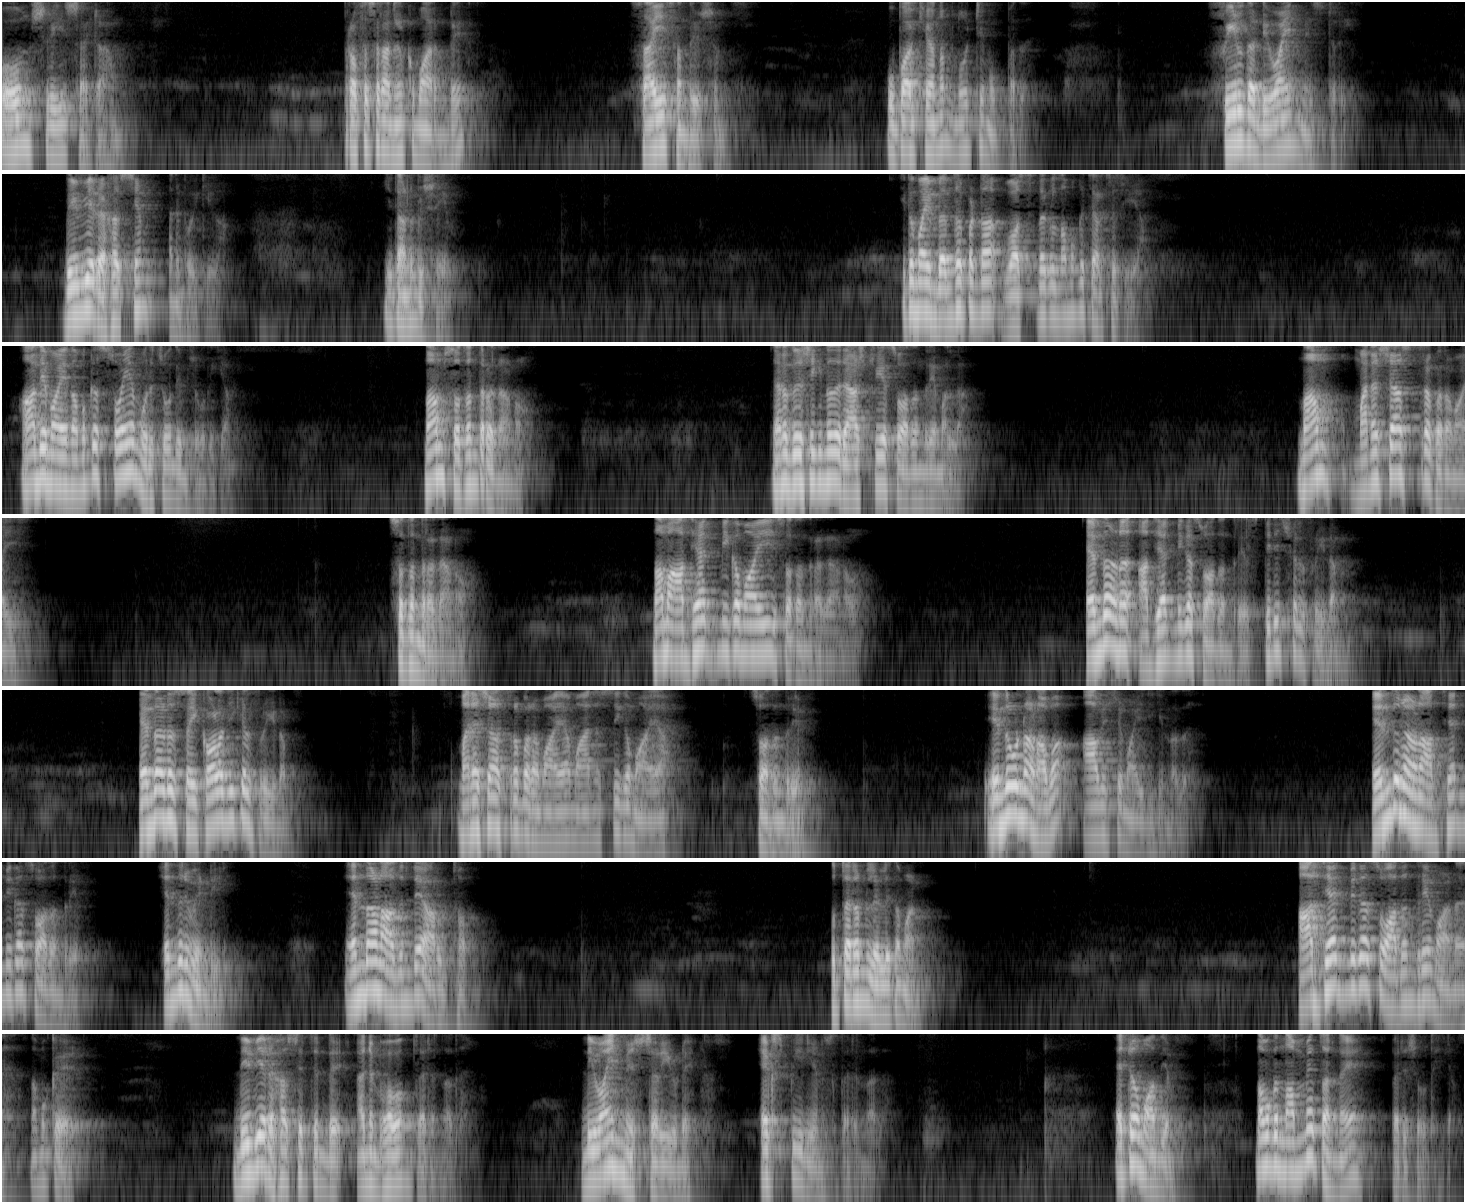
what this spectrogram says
ഓം Shri Sairam professor അനിൽകുമാറിന്റെ സായി സന്ദേശം. ഉപാഖ്യാനം നൂറ്റി മുപ്പത് ഫീൽ ദ ഡിവൈൻ മിസ്റ്ററി ദിവ്യരഹസ്യം അനുഭവിക്കുക. ഇതാണ് വിഷയം. ഇതുമായി ബന്ധപ്പെട്ട വസ്തുതകൾ നമുക്ക് ചർച്ച ചെയ്യാം. ആദ്യമായി നമുക്ക് സ്വയം ഒരു ചോദ്യം ചോദിക്കാം. നാം സ്വതന്ത്രരാണോ? ഞാൻ ഉദ്ദേശിക്കുന്നത് രാഷ്ട്രീയ സ്വാതന്ത്ര്യമല്ല. നാം മനഃശാസ്ത്രപരമായി സ്വതന്ത്രരാണോ? നാം ആധ്യാത്മികമായി സ്വതന്ത്രരാണോ? എന്താണ് ആധ്യാത്മിക സ്വാതന്ത്ര്യം? സ്പിരിച്വൽ ഫ്രീഡം എന്താണ് സൈക്കോളജിക്കൽ ഫ്രീഡം മനഃശാസ്ത്രപരമായ മാനസികമായ സ്വാതന്ത്ര്യം. എന്തുകൊണ്ടാണ് അവ ആവശ്യമായിരിക്കുന്നത്? എന്തിനാണ് ആധ്യാത്മിക സ്വാതന്ത്ര്യം? എന്തിനു വേണ്ടി? എന്താണ് അതിന്റെ അർത്ഥം? ഉത്തരം ലളിതമാണ്. ആധ്യാത്മിക സ്വാതന്ത്ര്യമാണ് നമുക്ക് ദിവ്യരഹസ്യത്തിന്റെ അനുഭവം തരുന്നത്. ഡിവൈൻ മിസ്റ്ററിയുടെ എക്സ്പീരിയൻസ് തരുന്നത്. ഏറ്റവും ആദ്യം നമുക്ക് നമ്മെ തന്നെ പരിശോധിക്കാം.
